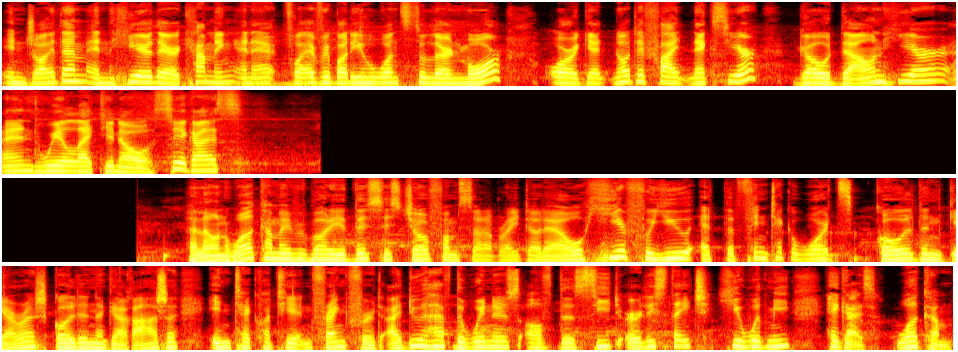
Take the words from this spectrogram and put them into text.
enjoy them. And here they're coming. And uh, for everybody who wants to learn more or get notified next year, go down here and we'll let you know. See you guys. Hello and welcome everybody. This is Joe from StartupRad.io here for you at the FinTech Awards Golden Garage, Goldene Garage in Tech Quartier in Frankfurt. I do have the winners of the Seed Early Stage here with me. Hey guys, welcome.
